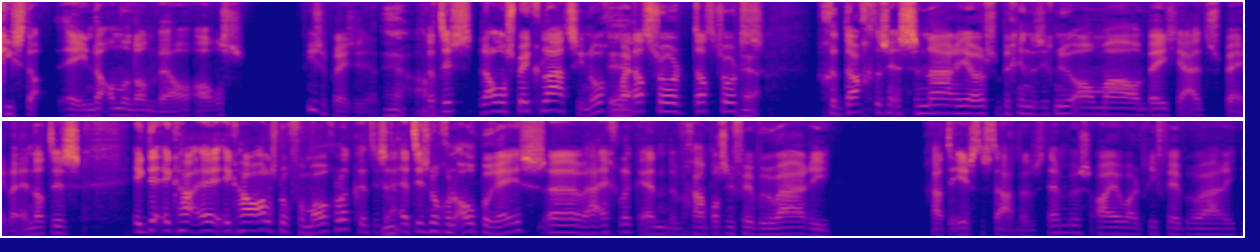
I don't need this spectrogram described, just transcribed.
kiest de een de ander dan wel als vicepresident. Ja, dat is allemaal speculatie nog, Ja. maar dat soort, dat soort. Gedachten en scenario's beginnen zich nu allemaal een beetje uit te spelen. En dat is, ik, ik, hou, eh, ik hou alles nog voor mogelijk. Het is, het is nog een open race eh, eigenlijk. En we gaan pas in februari, gaat de eerste staat naar de stembus, Iowa 3 februari.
